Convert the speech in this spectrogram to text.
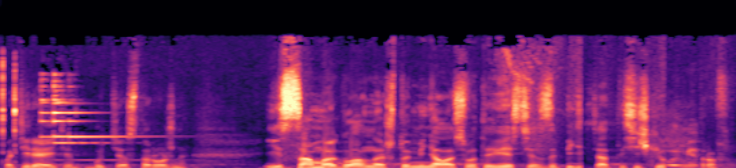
потеряете, будьте осторожны. И самое главное, что менялось в этой весте за 50 тысяч километров –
